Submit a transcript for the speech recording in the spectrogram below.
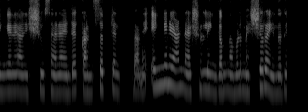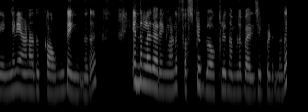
എങ്ങനെയാണ് ഇഷ്യൂസ് ആണ് അതിന്റെ കൺസെപ്റ്റ് എന്താണ് എങ്ങനെയാണ് നാഷണൽ ഇൻകം നമ്മൾ മെഷർ ചെയ്യുന്നത് എങ്ങനെയാണ് അത് കൗണ്ട് ചെയ്യുന്നത് എന്നുള്ള കാര്യങ്ങളാണ് ഫസ്റ്റ് ബ്ലോക്കിൽ നമ്മൾ പരിചയപ്പെടുന്നത്.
